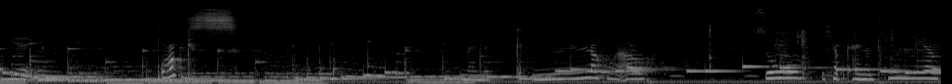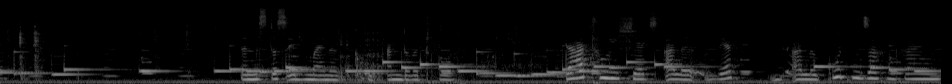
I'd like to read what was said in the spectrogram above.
hier in die Box. Meine Knochen auch. So, ich habe keine Truhen mehr. Dann ist das eben meine andere Truhe. Da tue ich jetzt alle, Werk alle guten Sachen rein.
